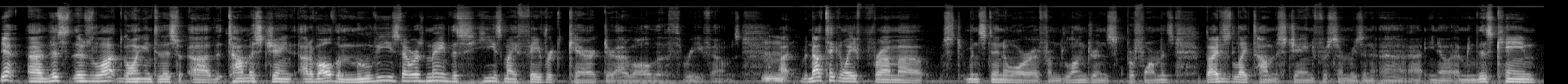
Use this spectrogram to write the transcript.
Yeah, uh, this there's a lot going into this. Uh, Thomas Jane, out of all the movies that was made, this he's my favorite character out of all the three films. Uh, but not taken away from uh, Winston or from Lundgren's performance, but I just like Thomas Jane for some reason. Uh, uh, you know, I mean, this came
